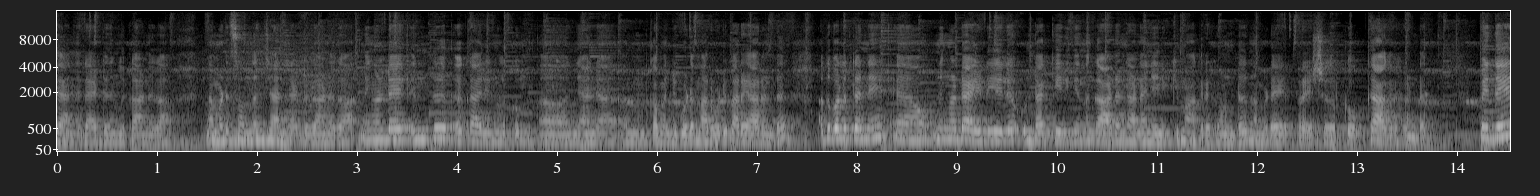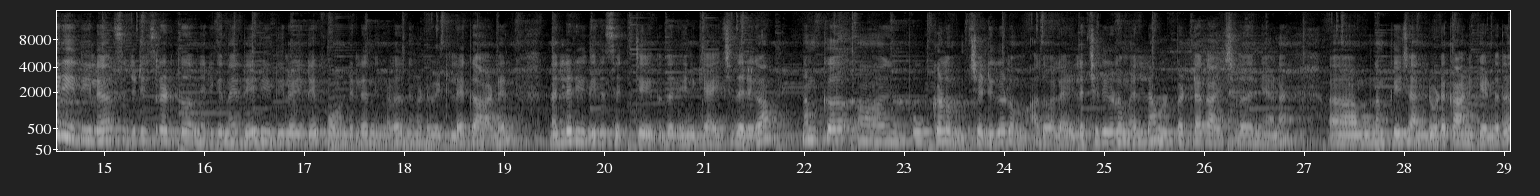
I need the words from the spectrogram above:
ചാനലായിട്ട് നിങ്ങൾ കാണുക നമ്മുടെ സ്വന്തം ചാനലായിട്ട് കാണുക. നിങ്ങളുടെ എന്ത് കാര്യങ്ങൾക്കും ഞാൻ കമന്റ് കൂടെ മറുപടി പറയാറുണ്ട്. അതുപോലെ തന്നെ നിങ്ങളുടെ ഐഡിയയിൽ ഉണ്ടാക്കിയിരിക്കുന്ന ഗാർഡൻ കാണാൻ എനിക്കും ആഗ്രഹമുണ്ട്. നമ്മുടെ പ്രേക്ഷകർക്കും ഒക്കെ ആഗ്രഹമുണ്ട്. അപ്പോൾ ഇതേ രീതിയിൽ സുജി ടീച്ചർ എടുത്ത് തന്നിരിക്കുന്ന ഇതേ രീതിയിൽ ഇതേ ഫോണ്ടിൽ നിങ്ങൾ നിങ്ങളുടെ വീട്ടിലെ ഗാർഡൻ നല്ല രീതിയിൽ സെറ്റ് ചെയ്തത് എനിക്ക് അയച്ചു തരിക. നമുക്ക് പൂക്കളും ചെടികളും അതുപോലെ ഇലച്ചെടികളും എല്ലാം ഉൾപ്പെട്ട കാഴ്ചകൾ തന്നെയാണ് നമുക്ക് ഈ ചാനലിലൂടെ കാണിക്കേണ്ടത്.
